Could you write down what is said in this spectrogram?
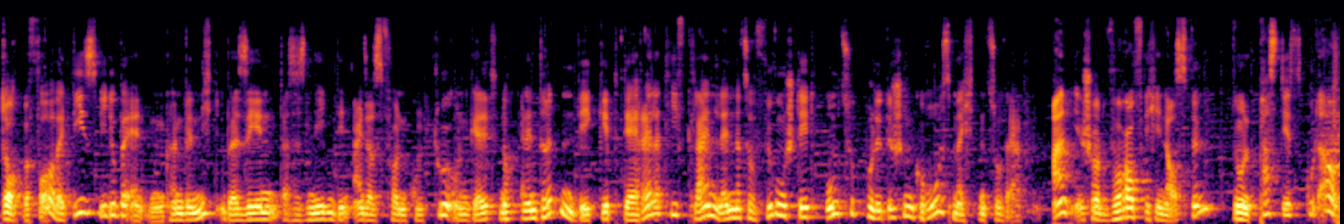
Doch bevor wir dieses Video beenden, können wir nicht übersehen, dass es neben dem Einsatz von Kultur und Geld noch einen dritten Weg gibt, der relativ kleinen Ländern zur Verfügung steht, um zu politischen Großmächten zu werden. Ahnt ihr schon, worauf ich hinaus will? Nun passt jetzt gut auf.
